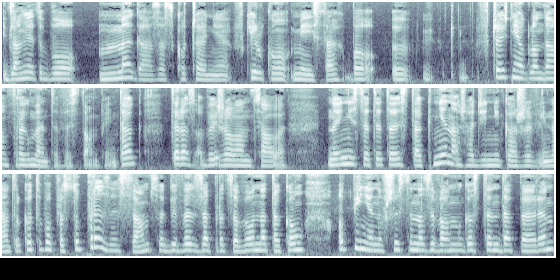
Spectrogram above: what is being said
I dla mnie to było mega zaskoczenie w kilku miejscach, bo y, wcześniej oglądałam fragmenty wystąpień, tak? Teraz obejrzałam całe. No i niestety to jest tak, nie nasza dziennikarzy wina, tylko to po prostu prezes sam sobie zapracował na taką opinię. No wszyscy nazywamy go stand-uperem,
